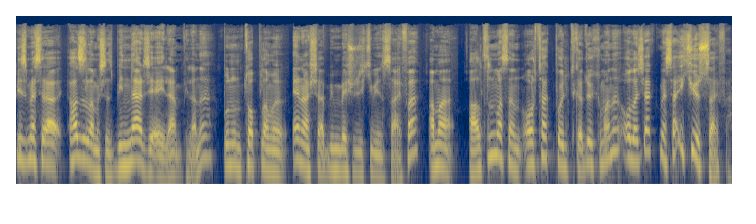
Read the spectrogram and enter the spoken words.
Biz mesela hazırlamışız binlerce eylem planı. Bunun toplamı en aşağı 1500-2000 sayfa. Ama altılı masanın ortak politika dokümanı olacak mesela 200 sayfa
